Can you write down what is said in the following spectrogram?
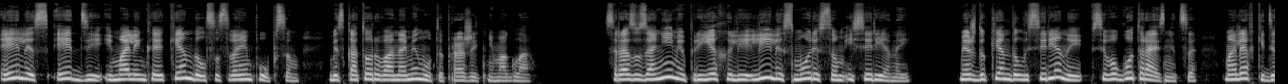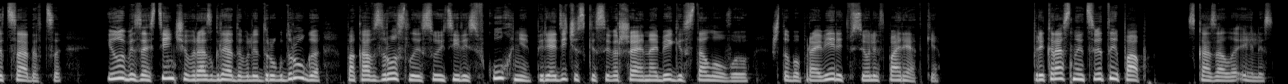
Элис, Эдди и маленькая Кендалл со своим пупсом, без которого она минуты прожить не могла. Сразу за ними приехали Лили с Моррисом и Сиреной. Между Кендалл и Сиреной всего год разницы, малявки-детсадовцы, и обе застенчиво разглядывали друг друга, пока взрослые суетились в кухне, периодически совершая набеги в столовую, чтобы проверить, все ли в порядке. «Прекрасные цветы, пап», — сказала Элис.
